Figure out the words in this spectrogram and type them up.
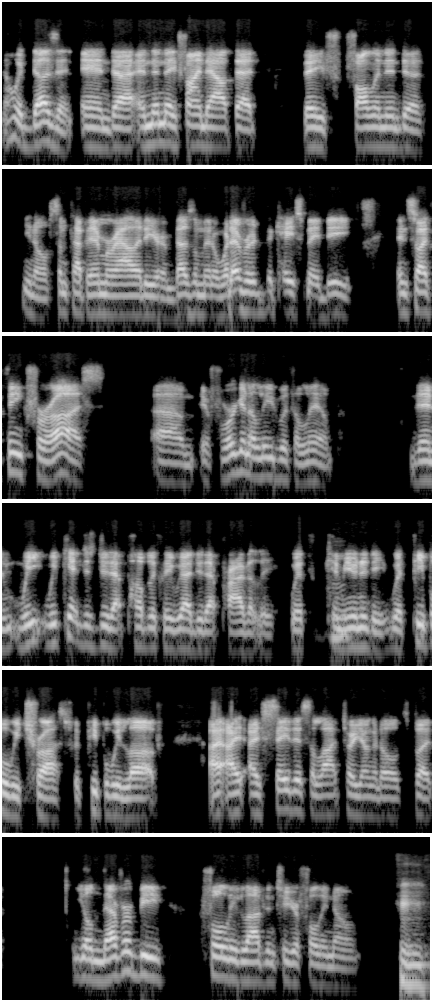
no, it doesn't. And uh, and then they find out that they've fallen into you know some type of immorality or embezzlement or whatever the case may be. And so I think for us, um, if we're going to lead with a limp, then we we can't just do that publicly. We got to do that privately with mm-hmm. community, mm-hmm. with people we trust, with people we love. I, I, I say this a lot to our young adults, but you'll never be fully loved until you're fully known. Mm-hmm.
